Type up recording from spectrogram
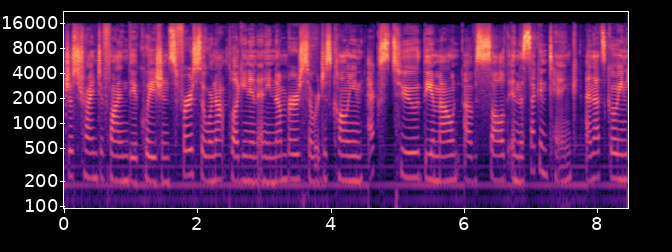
just trying to find the equations first, so we're not plugging in any numbers, so we're just calling x2 the amount of salt in the second tank, and that's going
